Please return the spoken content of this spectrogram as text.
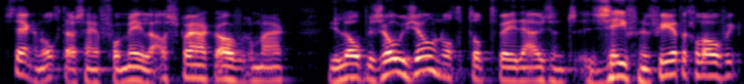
sterker nog, daar zijn formele afspraken over gemaakt, die lopen sowieso nog tot 2047 geloof ik,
